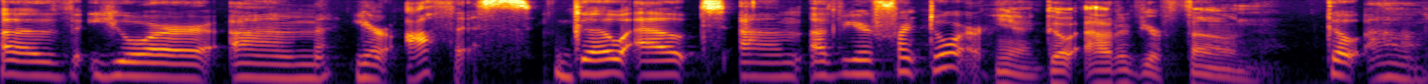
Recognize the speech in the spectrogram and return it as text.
of your um, your office. Go out um, of your front door. Yeah go out of your phone. Go oh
